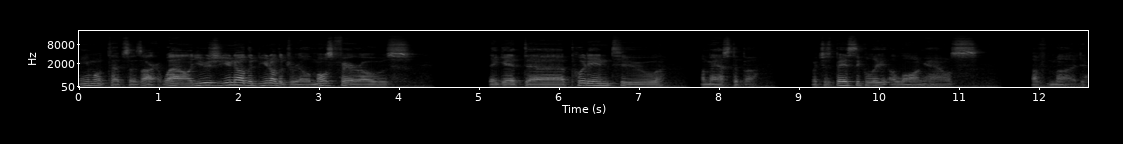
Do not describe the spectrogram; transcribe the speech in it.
Imhotep says, all right, well, you, you, know, the, you know the drill. Most pharaohs, they get uh, put into a mastaba, which is basically a longhouse of mud.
